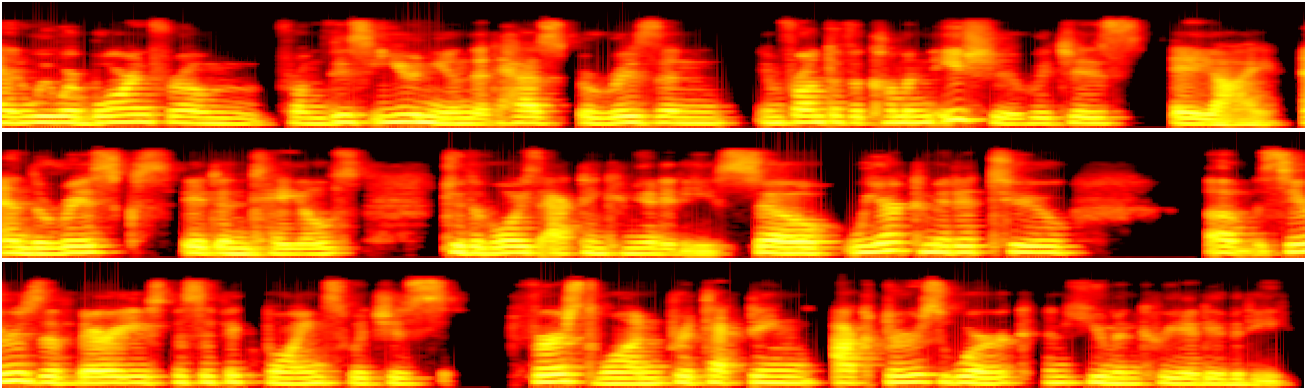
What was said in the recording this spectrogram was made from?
and we were born from from this union that has arisen in front of a common issue, which is AI and the risks it entails to the voice acting community. So we are committed to a series of very specific points, which is first one protecting actors' work and human creativity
